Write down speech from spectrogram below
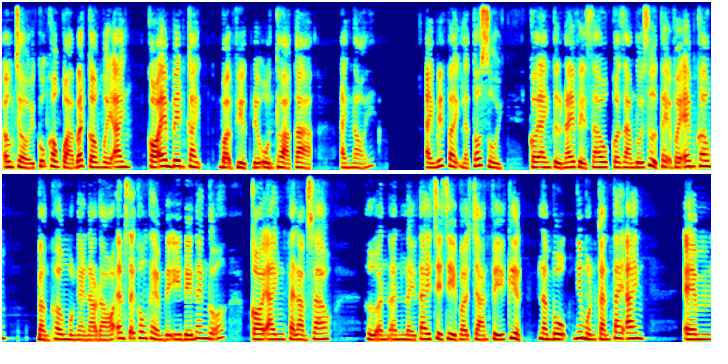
ông trời cũng không quá bất công với anh. Có em bên cạnh, mọi việc đều ổn thỏa cả. Anh nói. Anh biết vậy là tốt rồi. Coi anh từ nay về sau có dám đối xử tệ với em không? Bằng không một ngày nào đó em sẽ không thèm để ý đến anh nữa. Coi anh phải làm sao? Hứa ân ân lấy tay chỉ chỉ vào chán Phí Kiệt, làm bộ như muốn cắn tay anh. Em...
